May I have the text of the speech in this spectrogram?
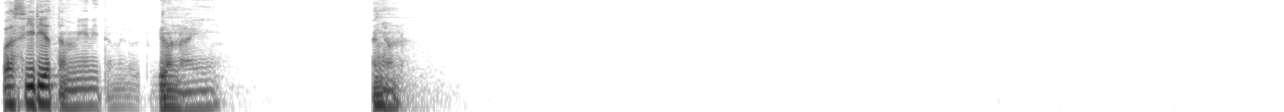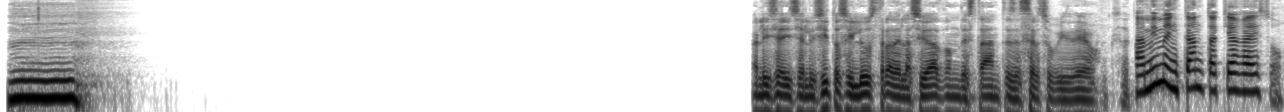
fue a Siria también y también lo detuvieron ahí. Cañón. Mm, Alicia dice, Luisito se ilustra de la ciudad donde está antes de hacer su video. A mí me encanta que haga eso.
